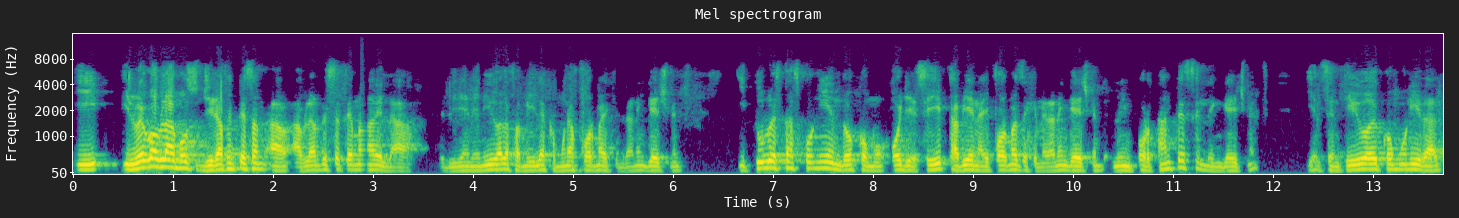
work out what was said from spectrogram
Y, y luego hablamos, Giraffe empieza a hablar de este tema de la, del bienvenido a la familia como una forma de generar engagement, y tú lo estás poniendo como, oye, sí, está bien, hay formas de generar engagement, lo importante es el engagement y el sentido de comunidad,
